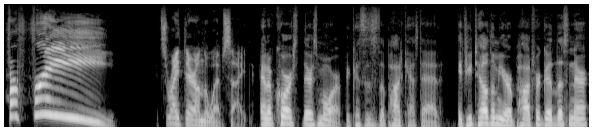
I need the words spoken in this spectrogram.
For free! It's right there on the website. And of course, there's more because this is a podcast ad. If you tell them you're a Pod for Good listener,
